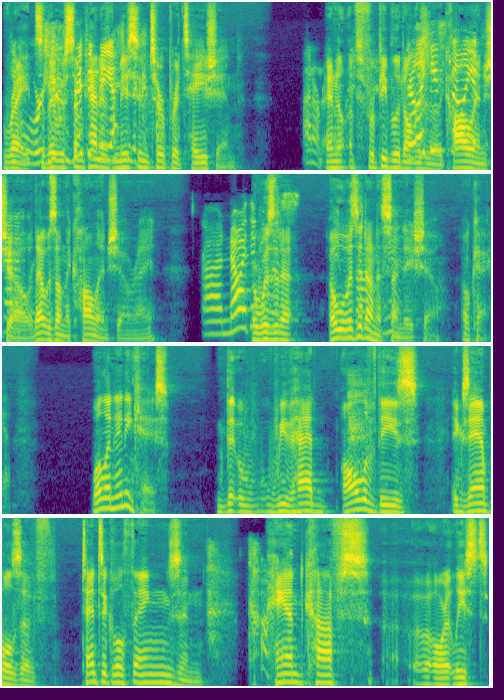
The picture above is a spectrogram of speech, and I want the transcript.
right. So there was some kind of up in the misinterpretation. I don't know. And for people who don't They're like, listen to the call-in show, that was on the call in show, right? uh, no, I think Or was it it a Oh, was it on- on a yeah. Sunday show? Okay. Yeah. Well, in any case, th- we've had all of these examples of tentacle things and handcuffs, or at least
